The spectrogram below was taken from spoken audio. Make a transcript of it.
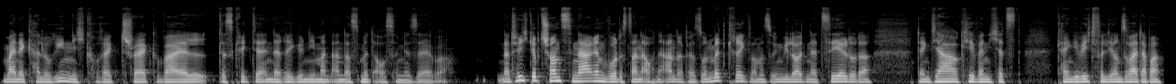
meine Kalorien nicht korrekt track, weil das kriegt ja in der Regel niemand anders mit außer mir selber natürlich gibt es schon Szenarien, wo das dann auch eine andere Person mitkriegt, weil man es irgendwie Leuten erzählt oder denkt, ja, okay, wenn ich jetzt kein Gewicht verliere und so weiter, aber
